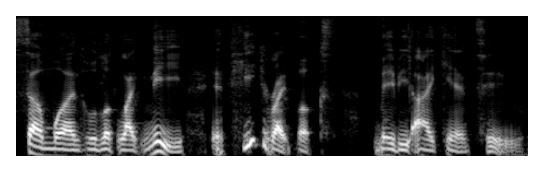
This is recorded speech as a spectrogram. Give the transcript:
someone who looked like me, if he could write books, maybe I can too.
